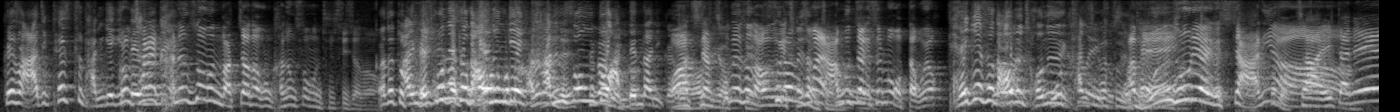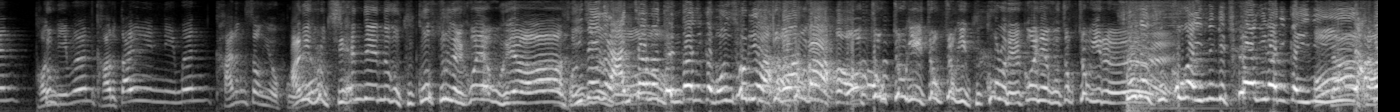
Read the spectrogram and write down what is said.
그래서 아직 테스트 단계이기 그럼 때문에 차라리 가능성은 맞잖아. 그럼 가능성은 줄 수 있잖아. 아, 근데 또 아니 손에서 나오는 게 가능성도. 안 된다니까요. 와 진짜 손에서. 나오는 게 정말. 아무짝에 쓸모가 없다고요? deck에서 나오면 저는 가능성이 이거 좋습니다. 아 오케이. 뭔 소리야 이거 진짜 아니야. 자 일단은 던님은 가로 따윤님은 가능성이었고 아니 그럼 지 hand에 있는 거 구코스로 낼 거냐고 그냥. 이 덱을 던지면서. 안 짜면 된다니까 뭔 소리야. 쪽쪽이 어 쪽쪽이 쪽쪽이 구코로 낼 거냐고 쪽쪽이를. 손에 구코가 있는 게 최악이라니까 이미. 아, 안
